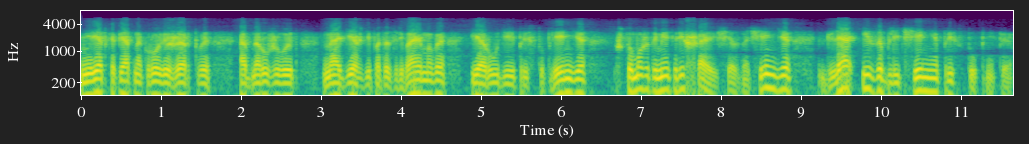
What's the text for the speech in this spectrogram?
Нередко пятна крови жертвы обнаруживают на одежде подозреваемого и орудии преступления, что может иметь решающее значение для изобличения преступника.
